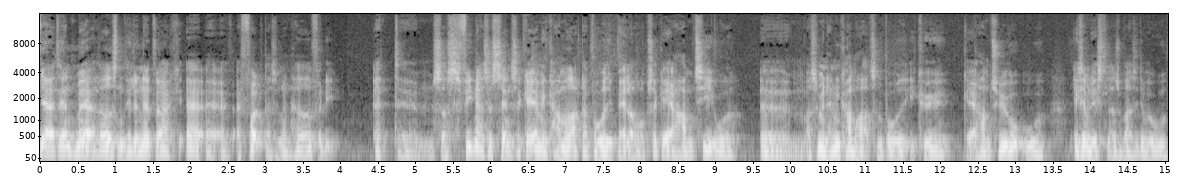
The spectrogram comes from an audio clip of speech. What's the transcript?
Ja, det endte med at lave sådan et lille netværk af, af, af folk, der simpelthen havde, fordi at øh, så fint altså sendt, så gav jeg min kammerat, der boede i Ballerup, så gav jeg ham 10 uger, øh, og så min anden kammerat, som boede i Køge, gav jeg ham 20 uger, eksempelvis, lad os bare sige, det var uge,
